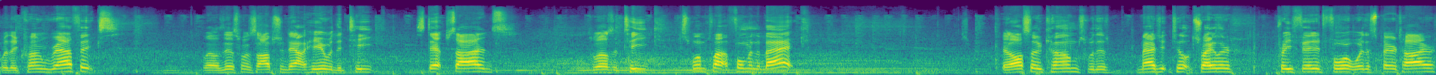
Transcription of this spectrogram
with the chrome graphics, well as this one's optioned out here with the teak step sides, as well as a teak swim platform in the back. It also comes with this Magic Tilt trailer pre-fitted for it with a spare tire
